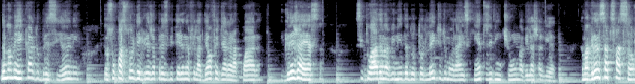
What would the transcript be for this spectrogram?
Meu nome é Ricardo Bresciani, eu sou pastor da Igreja Presbiteriana Filadélfia de Araraquara, igreja essa, situada na Avenida Doutor Leite de Moraes, 521, na Vila Xavier. É uma grande satisfação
